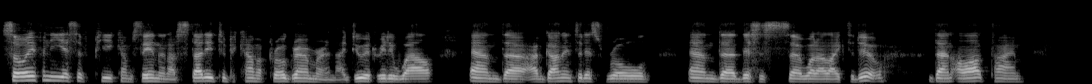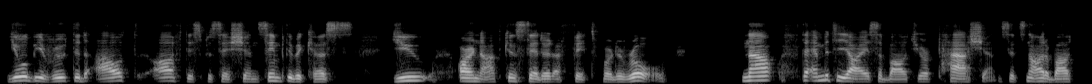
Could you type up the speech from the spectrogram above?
So if an ESFP comes in and I've studied to become a programmer and I do it really well, and uh, I've gone into this role and uh, this is uh, what I like to do, then a lot of time you'll be rooted out of this position simply because you are not considered a fit for the role. Now, the MBTI is about your passions. It's not about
